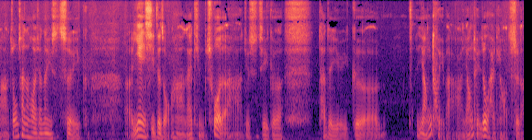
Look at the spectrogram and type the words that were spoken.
啊，中餐的话相当于是吃了一个呃宴席这种哈，还挺不错的哈，就是这个它的有一个羊腿吧啊，羊腿肉还挺好吃的。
